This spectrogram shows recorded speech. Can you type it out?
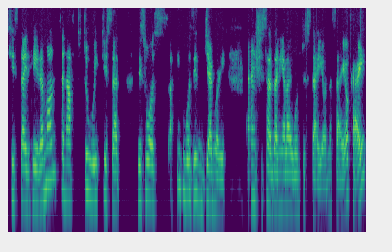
She stayed here a month, and after two weeks, she said, "This was I think it was in January," and she said, "Daniela, I want to stay on." I say, "Okay,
